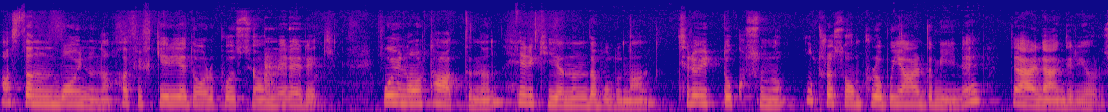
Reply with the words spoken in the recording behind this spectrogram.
hastanın boynuna hafif geriye doğru pozisyon vererek boyun orta hattının her iki yanında bulunan tiroid dokusunu ultrason probu yardımı ile değerlendiriyoruz.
